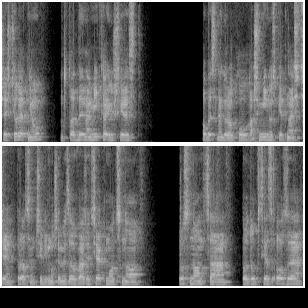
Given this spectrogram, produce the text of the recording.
sześcioletnią, no to ta dynamika już jest obecnego roku aż minus 15%, czyli możemy zauważyć, jak mocno rosnąca produkcja z OZE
